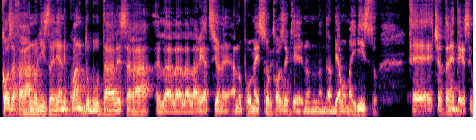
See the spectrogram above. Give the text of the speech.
cosa faranno gli israeliani, quanto brutale sarà la, la, la, la reazione. Hanno promesso cose che non, non abbiamo mai visto. Eh, certamente che se,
